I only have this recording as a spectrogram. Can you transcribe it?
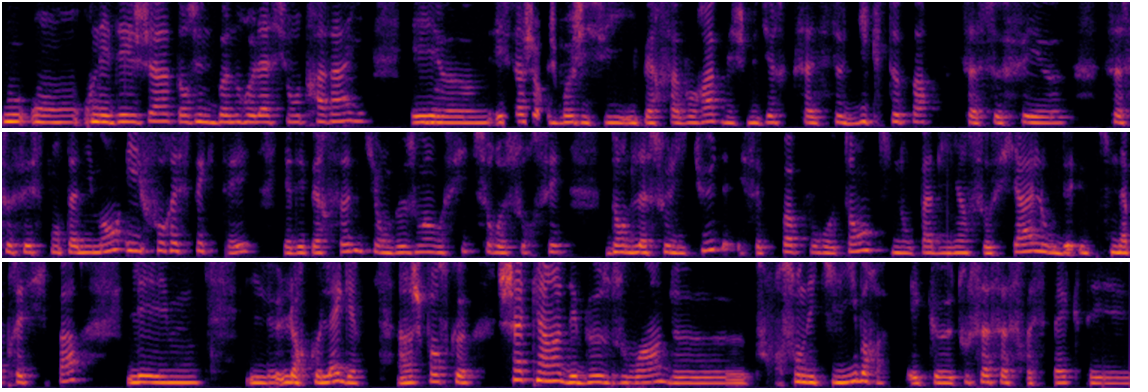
où on, on est déjà dans une bonne relation au travail. Et, Mhm. euh, et ça, je- moi, j'y suis hyper favorable, mais je me dis que ça ne se dicte pas. Ça se fait, euh, ça se fait spontanément et il faut respecter. Il y a des personnes qui ont besoin aussi de se ressourcer dans de la solitude et c'est pas pour autant qu'ils n'ont pas de lien social ou de- qui n'apprécient pas les, le- leurs collègues. hein. je pense que chacun a des besoins pour son équilibre et que tout ça, ça se respecte et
